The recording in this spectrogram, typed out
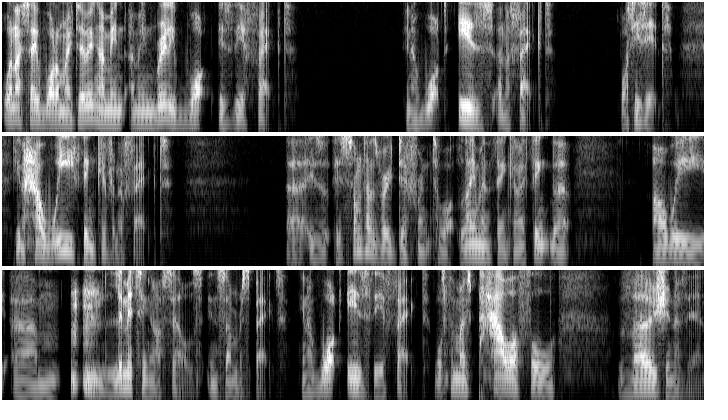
when I say what am I doing, I mean I mean really what is the effect? You know, what is an effect? What is it? You know, how we think of an effect uh, is is sometimes very different to what laymen think, and I think that are we um, limiting ourselves in some respect? You know, what is the effect? What's the most powerful version of it?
